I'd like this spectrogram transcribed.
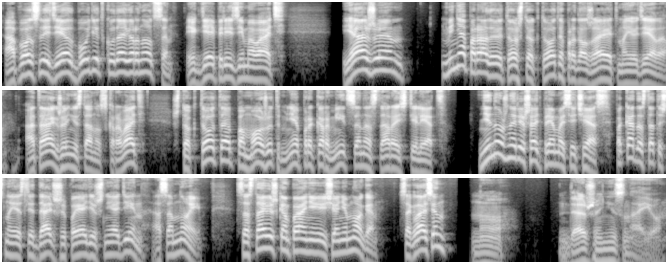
А после дел будет куда вернуться и где перезимовать. Я же меня порадует то, что кто-то продолжает мое дело, а также не стану скрывать, что кто-то поможет мне прокормиться на старости лет. Не нужно решать прямо сейчас. Пока достаточно, если дальше поедешь не один, а со мной. Составишь компанию еще немного. Согласен? Ну, даже не знаю.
